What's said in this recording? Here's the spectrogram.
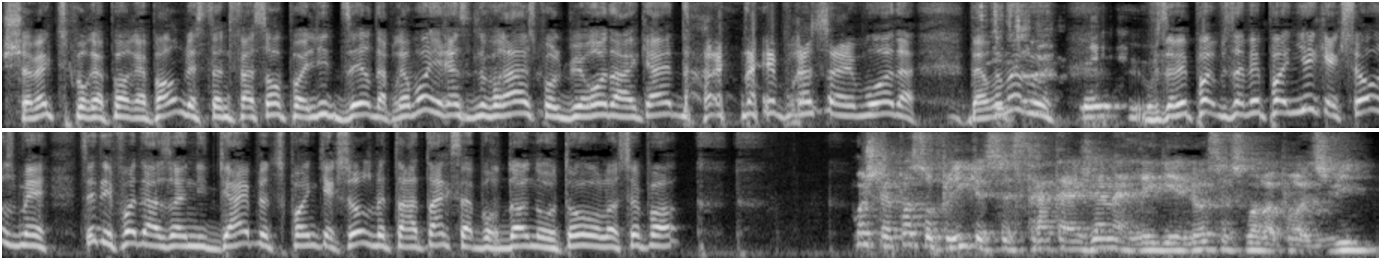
Je savais que tu pourrais pas répondre, mais c'est une façon polie de dire, d'après moi, il reste de l'ouvrage pour le bureau d'enquête dans, les prochains mois. Dans, vous, avez pas, vous avez pogné quelque chose, mais tu sais, des fois, dans un nid de guêpe, tu pognes quelque chose, mais t'entends que ça bourdonne autour, là, je sais pas. Moi, je serais pas surpris que ce stratagème allégué-là se soit reproduit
